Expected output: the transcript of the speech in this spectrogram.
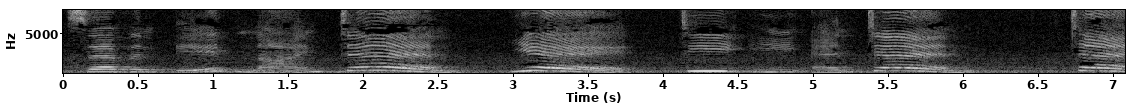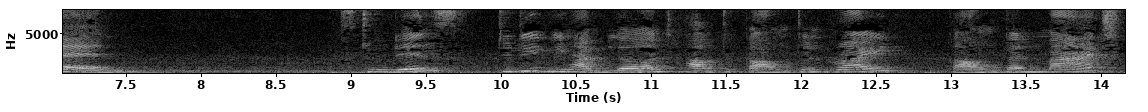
seven, eight, nine, ten. Yeah. T E N ten. Ten. Students, today we have learned how to count and write, count and match,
